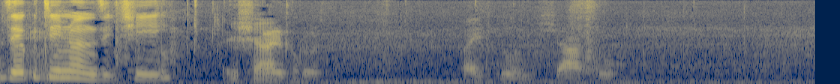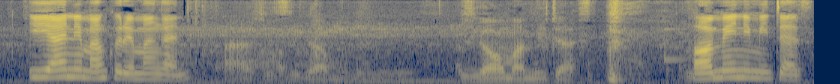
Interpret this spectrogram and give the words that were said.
dzekuti inonzi chii ishato. Iye ane makore mangani? Hazvizikamu zvizikawo mameters how many meters?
